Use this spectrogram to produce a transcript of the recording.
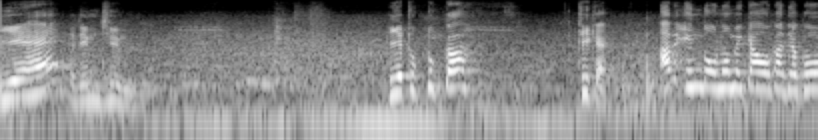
ये है रिमझिम। ये टुक टुक का, ठीक है। अब इन दोनों में क्या होगा, देखो,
